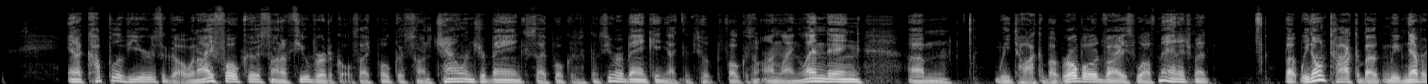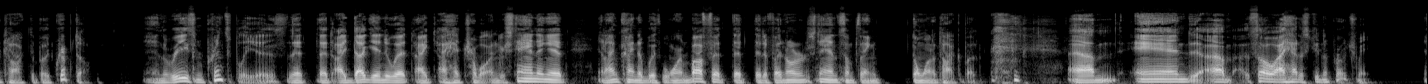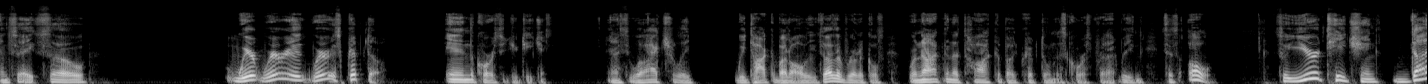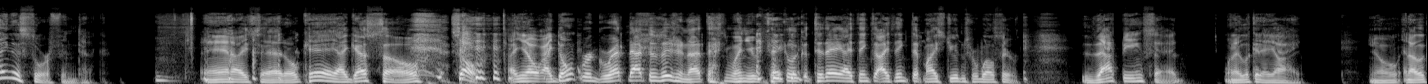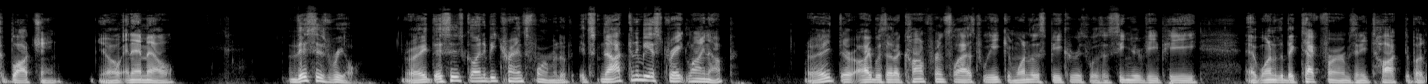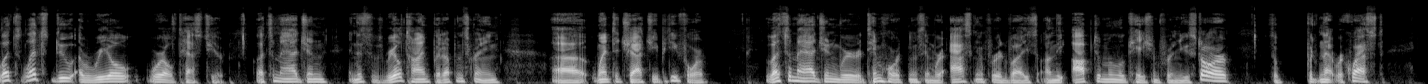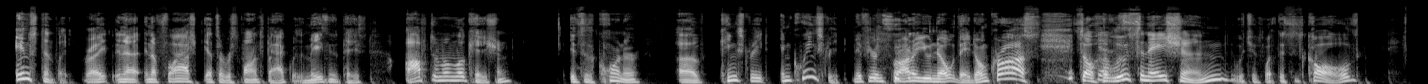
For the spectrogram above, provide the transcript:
And a couple of years ago, and I focus on a few verticals. I focus on challenger banks. I focus on consumer banking. I can focus on online lending. Um, we talk about robo advice, wealth management, but we don't talk about, and we've never talked about crypto. And the reason principally is that, that I dug into it. I, I had trouble understanding it. And I'm kind of with Warren Buffett that, that if I don't understand something, don't want to talk about it. um, and um, so I had a student approach me and say, so where where is where is crypto in the course that you're teaching? And I said, well, actually, we talk about all these other verticals. We're not going to talk about crypto in this course for that reason. He says, oh, so you're teaching dinosaur fintech. And I said, okay, I guess so. So, uh, you know, I don't regret that decision. That, that, when you take a look at today, I think I think that my students were well served. That being said, when I look at AI, you know, and I look at blockchain, you know, and ML, this is real, right? This is going to be transformative. It's not going to be a straight line up, right? There, I was at a conference last week and one of the speakers was a senior VP at one of the big tech firms and he talked about, let's, let's do a real world test here. Let's imagine, and this was real time, put up on screen, uh, went to ChatGPT 4. Let's imagine we're Tim Hortons and we're asking for advice on the optimal location for a new store. So put in that request instantly, right? In a, in a flash, gets a response back with amazing pace. Optimum location. It's the corner of King Street and Queen Street. And if you're in Toronto, you know they don't cross. So yes. hallucination, which is what this is called,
